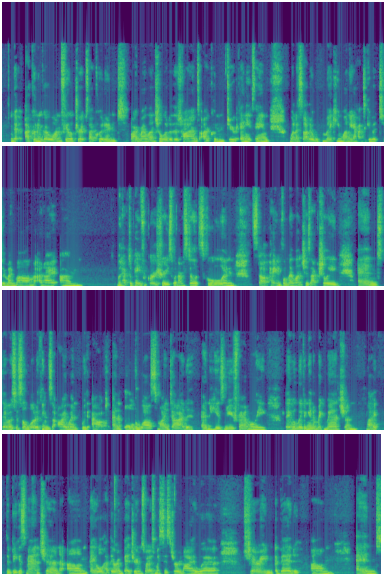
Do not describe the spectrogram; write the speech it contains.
I couldn't go on field trips. I couldn't buy my lunch a lot of the times. I couldn't do anything. When I started making money, I had to give it to my mom and I um would have to pay for groceries when I was still at school and start paying for my lunches actually. And there was just a lot of things that I went without. And all the whilst my dad and his new family, they were living in a McMansion, like the biggest mansion. Um, they all had their own bedrooms, whereas my sister and I were sharing a bed. Um, and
